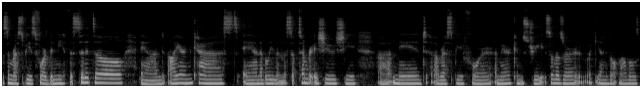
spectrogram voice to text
some recipes for Beneath the Citadel and Iron Cast. And I believe in the September issue, she uh, made a recipe for American Street. So those are like young adult novels.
